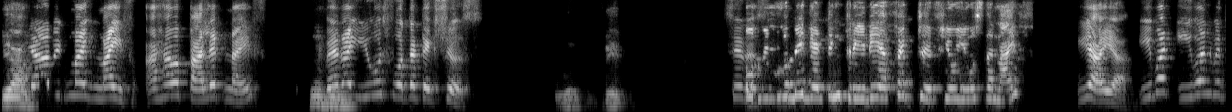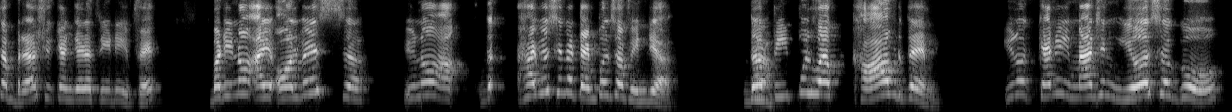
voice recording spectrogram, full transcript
yeah. Yeah, with my knife. I have a palette knife where Mhm. I use for the textures. Good, great. See So this. Will you be getting three D effect if you use the knife? Yeah, yeah. Even even with a brush, you can get a 3D effect. But you know, I always, uh, you know, uh, the, have you seen the temples of India? The Yeah. people who have carved them, you know, can you imagine years ago,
